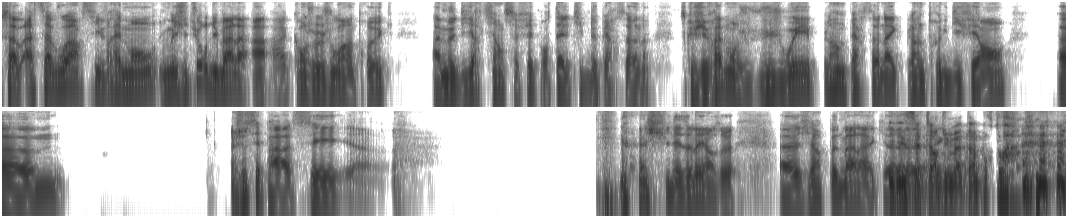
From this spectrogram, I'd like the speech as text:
ça, à savoir si vraiment, moi j'ai toujours du mal à, quand je joue à un truc, à me dire tiens c'est fait pour tel type de personne, parce que j'ai vraiment vu jouer plein de personnes avec plein de trucs différents. Euh, je sais pas, c'est je suis désolé, hein, euh, j'ai un peu de mal avec. Il est 7 euh, h du matin pour toi. en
